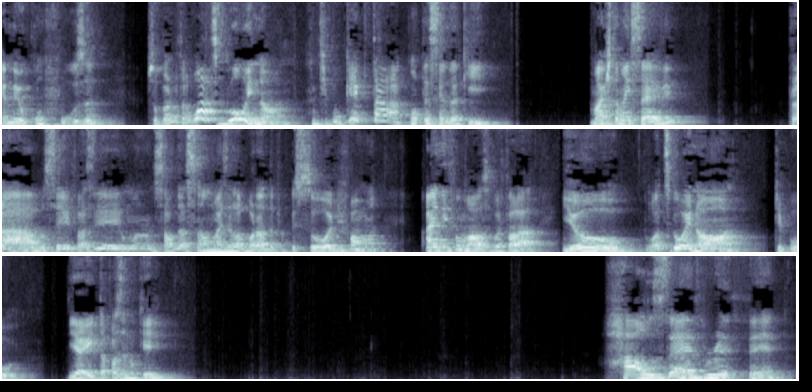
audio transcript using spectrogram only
é meio confusa. A pessoa perguntar what's going on? Tipo, o que é que está acontecendo aqui? Mas também serve para você fazer uma saudação mais elaborada para a pessoa, de forma ainda informal. Você pode falar, Yo, what's going on? Tipo, e aí, tá fazendo o quê? How's everything?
